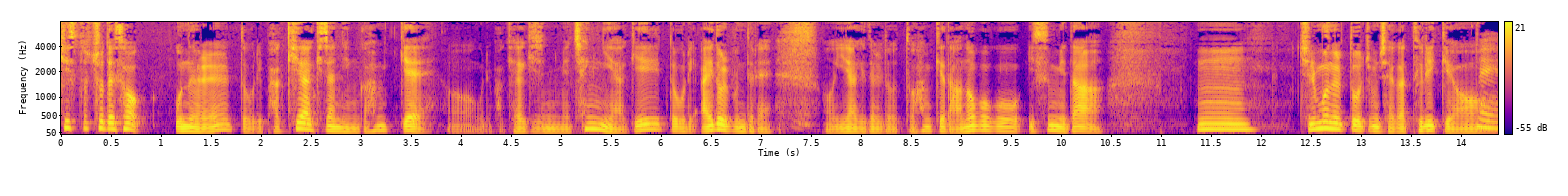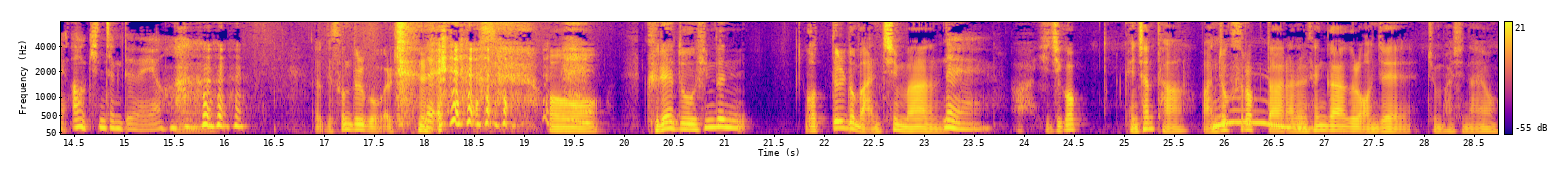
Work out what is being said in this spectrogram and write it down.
Kiss the 초대석. 오늘 또 우리 박희아 기자님과 함께, 어, 우리 박희아 기자님의 책 이야기, 또 우리 아이돌 분들의 어, 이야기들도 또 함께 나눠보고 있습니다. 음, 질문을 또 좀 제가 드릴게요. 네, 아우, 긴장되네요. 어, 이렇게 손 들고 이렇게. 네. 어, 그래도 힘든 것들도 많지만, 네. 아, 이 직업 괜찮다, 만족스럽다라는 음. 생각을 언제 좀 하시나요?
